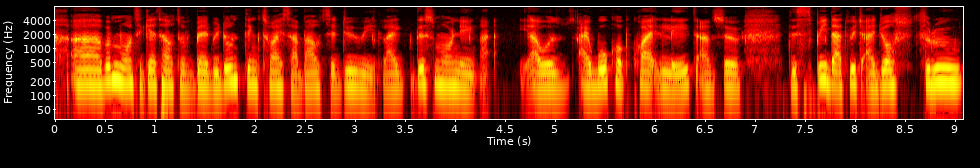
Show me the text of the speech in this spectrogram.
uh, when we want to get out of bed we don't think twice about it do we? Like this morning I, was I woke up quite late and so the speed at which I just threw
